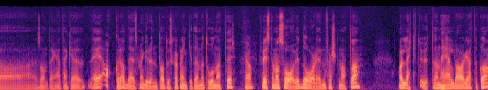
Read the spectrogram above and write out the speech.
og sånne ting. Jeg tenker Det er akkurat det som er grunnen til at du skal klinke til med to netter. Ja. For hvis de har sovet dårlig den første natta, og lekt ute en hel dag etterpå,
